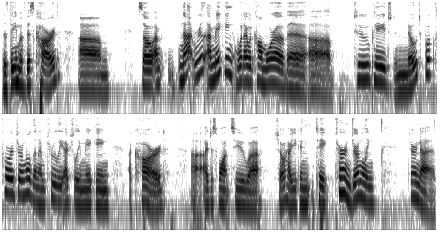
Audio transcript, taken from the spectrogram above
the theme of this card. Um, so I'm not really. I'm making what I would call more of a, a two-page notebook for a journal than I'm truly actually making a card. Uh, I just want to uh, show how you can take turn journaling, turn uh,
